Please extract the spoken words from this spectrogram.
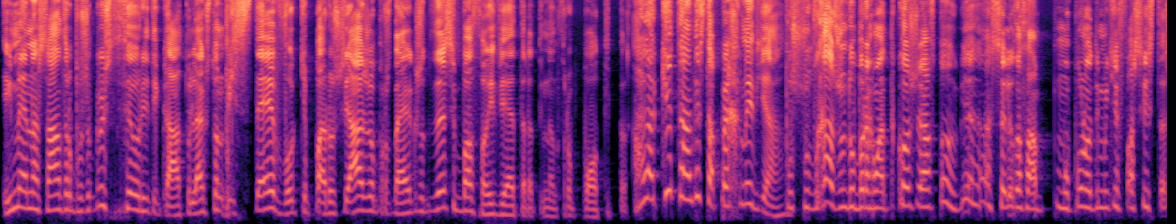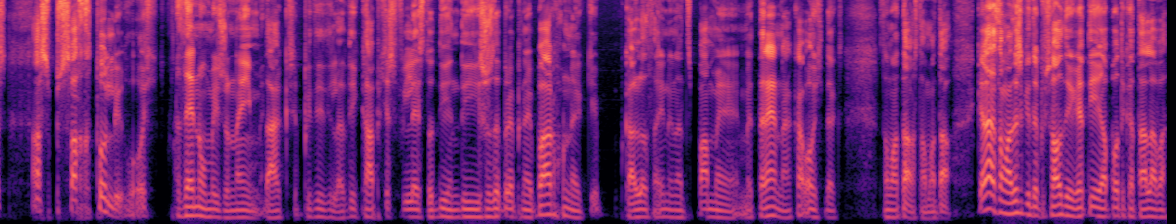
είμαι ένας άνθρωπος ο οποίος θεωρητικά τουλάχιστον πιστεύω και παρουσιάζω προς τα έξω ότι δεν συμπαθώ ιδιαίτερα την ανθρωπότητα. Αλλά κοίτα να δεις τα παιχνίδια που σου βγάζουν τον πραγματικό σου αυτό. Ε, σε λίγο θα μου πούνε ότι είμαι και φασίστας. Α ψαχτώ λίγο, όχι. Δεν νομίζω να είμαι. Εντάξει, επειδή δηλαδή κάποιες φυλές στο DD ίσως δεν πρέπει να υπάρχουν και καλό θα είναι να τις πάμε με τρένα. Όχι, εντάξει. Σταματάω, σταματάω. Και να σταματήσω και το επεισόδιο, γιατί από ό,τι κατάλαβα,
